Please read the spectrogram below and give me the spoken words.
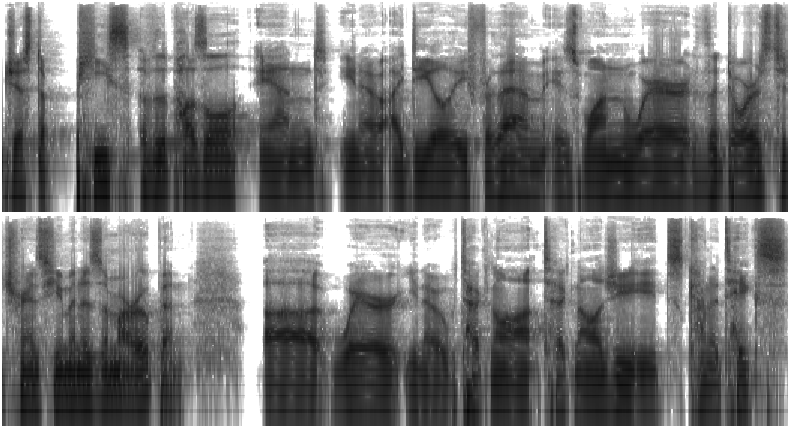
just a piece of the puzzle. And you know ideally for them is one where the doors to transhumanism are open uh, where you know technolo- technology it's kind of takes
